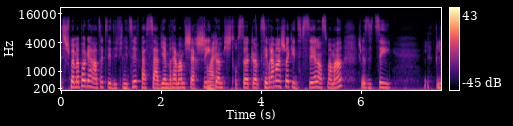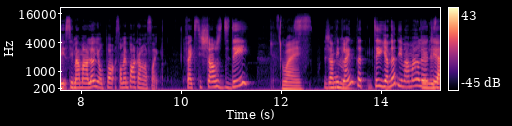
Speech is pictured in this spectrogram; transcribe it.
je peux même pas garantir que c'est définitif parce que ça vient vraiment me chercher, Ouais. comme, puis je trouve ça comme. C'est vraiment un choix qui est difficile en ce moment. Je me dis, tu sais, les- ces mamans-là, ils ont pas, sont même pas encore enceintes. Fait que si je change d'idée, Ouais. J'en ai plein. de Tu sais, il y en a des mamans là, que, à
